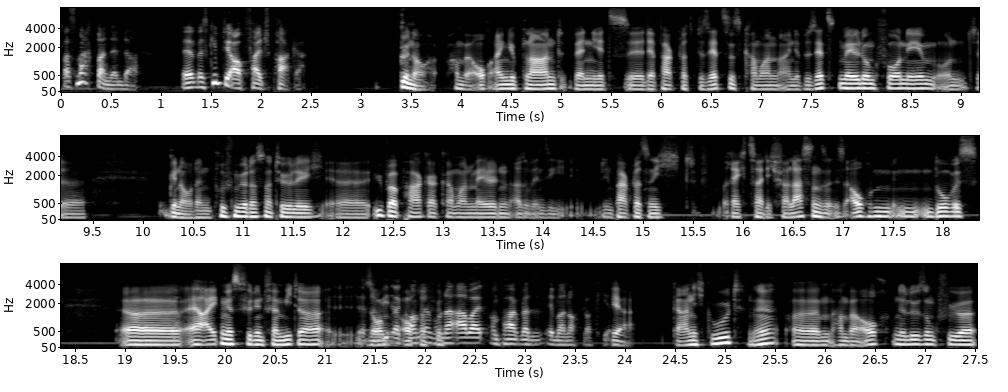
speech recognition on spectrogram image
Was macht man denn da? Äh, es gibt ja auch Falschparker. Genau, haben wir auch eingeplant. Wenn jetzt äh, der Parkplatz besetzt ist, kann man eine Besetztmeldung vornehmen und äh, genau, dann prüfen wir das natürlich. Äh, Überparker kann man melden. Also wenn sie den Parkplatz nicht rechtzeitig verlassen, ist auch ein, ein doofes äh, Ereignis für den Vermieter. Der Sorgen Vermieter kommt dann von der Arbeit und Parkplatz ist immer noch blockiert. Ja, gar nicht gut. Ne? Ähm, haben wir auch eine Lösung für.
